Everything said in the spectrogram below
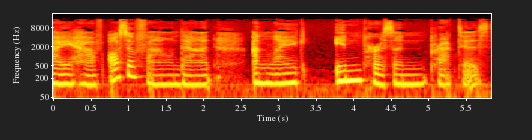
I have also found that unlike in person practice,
